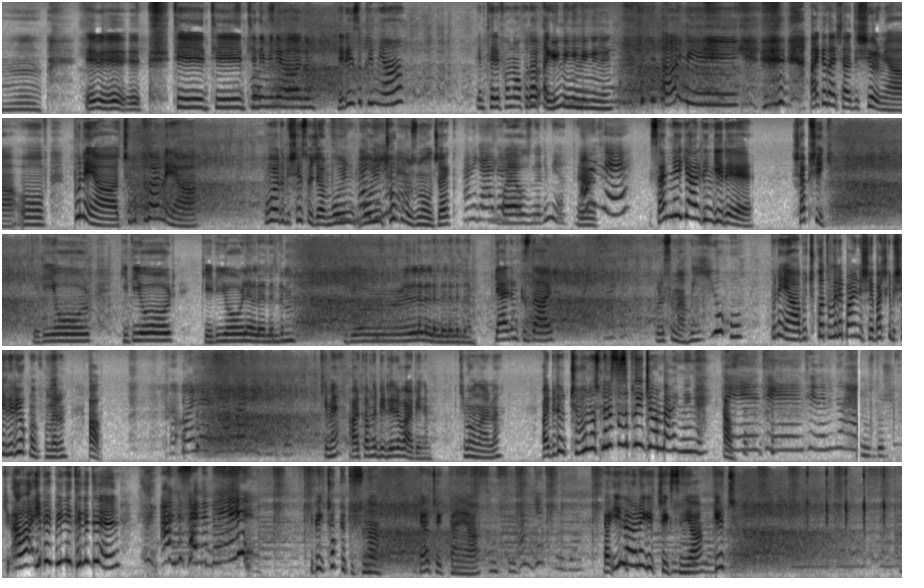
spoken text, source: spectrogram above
evet. Tin tin tini mini hanım. Nereye zıplayayım ya? Benim telefonum o kadar... Ay. Arkadaşlar düşüyorum ya. Of. Bu ne ya? Çubuklular ne ya? Bu arada bir şey söyleyeceğim. Bu oyun, bu oyun çok mu uzun olacak? Hani geldim. Bayağı uzun dedim ya. Evet. Sen niye geldin geri? Şapşik. Geliyor. Gidiyor. Geliyor. Gidiyor. Geldim kızlar. Burası mı? Yuhu. Bu ne ya? Bu çikolatalar hep aynı şey. Başka bir şeyleri yok mu bunların? Al. Öyle. Kime? Arkamda birileri var benim. Kim onlarla? Ay bir de çubuğu nasıl nasıl zıplayacağım ben? Al. Aa İpek beni iteledin. Anne sen de be. İpek çok kötüsün ha. Gerçekten ya. Ya illa öne geçeceksin ya. Geç.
